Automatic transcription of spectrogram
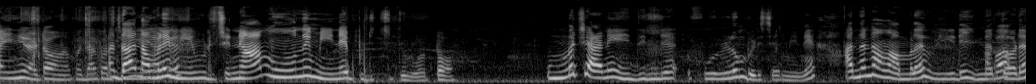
കഴിഞ്ഞു കേട്ടോ. അതാ നമ്മളെ മീൻ പിടിച്ചു. ഞാൻ മൂന്ന് മീനെ പിടിച്ചിട്ടുള്ളൂ കേട്ടോ. ഉമ്മച്ചാണ് ഇതിന്റെ ഫുള്ളും പിടിച്ച മീന്. അന്നെ നമ്മളെ വീഡിയോ ഇന്നത്തോടെ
